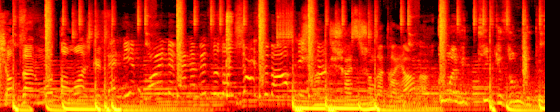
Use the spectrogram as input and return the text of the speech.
Ich hab seine Mutter Maske. Wenn wir Freunde wären, dann würdest du so einen Scheiß überhaupt nicht machen. Die Scheiße schon seit drei Jahren. Guck mal, wie tief gesungen du bist.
